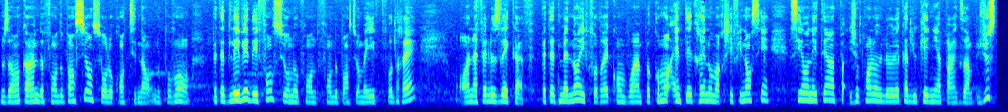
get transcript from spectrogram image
nous avons quand même de fonds de pension sur le continent. Nous pouvons peut-être lever des fonds sur nos fonds, fonds de pension, mais il faudrait on a fait le ZLECAF. Peut-être maintenant, il faudrait qu'on voit un peu comment intégrer nos marchés financiers. Si on était, je prends le, cas du Kenya par exemple, juste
